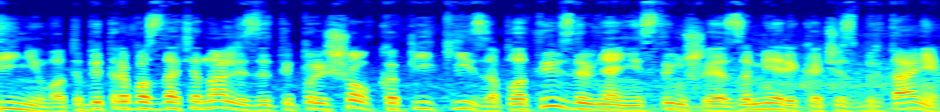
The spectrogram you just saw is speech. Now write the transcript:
сінєва, тобі треба здати аналізи, ти прийшов копійки, заплатив зрівнянні з тим, що я з Америки чи з Британії.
